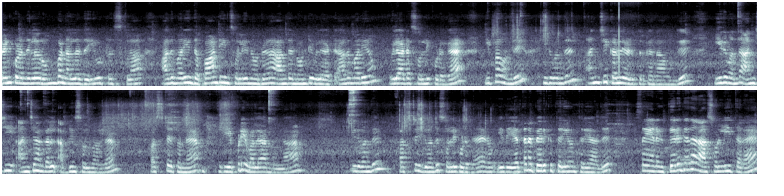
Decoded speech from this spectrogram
பெண் குழந்தைகளும் ரொம்ப நல்லது யூட்ரஸ்க்குலாம் அது மாதிரி இந்த பாண்டின்னு சொல்லி அந்த நொண்டி விளையாட்டு அது மாதிரியும் விளையாட சொல்லி கொடுங்க. இப்போ வந்து இது வந்து அஞ்சு கல் எடுத்திருக்கேன் நான் வந்து. இது வந்து அஞ்சு அஞ்சாங்கல் அப்படின்னு சொல்லுவாங்க. ஃபஸ்ட்டு சொன்னேன். இது எப்படி விளையாடணும்னா இது வந்து ஃபஸ்ட்டு இது வந்து சொல்லி கொடுங்க. இது எத்தனை பேருக்கு தெரியும் தெரியாது. ஸோ எனக்கு தெரிஞ்சதை நான் சொல்லித்தரேன்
